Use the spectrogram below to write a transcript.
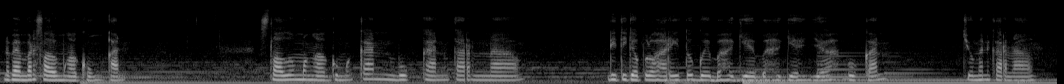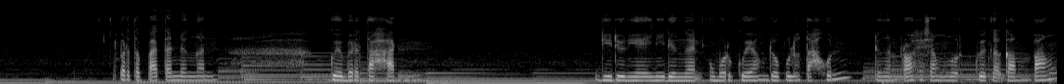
November selalu mengagumkan. Selalu mengagumkan bukan karena di 30 hari itu gue bahagia-bahagia aja, bukan. Cuman karena bertepatan dengan gue bertahan di dunia ini dengan umur gue yang 20 tahun dengan proses yang menurut gue gak gampang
